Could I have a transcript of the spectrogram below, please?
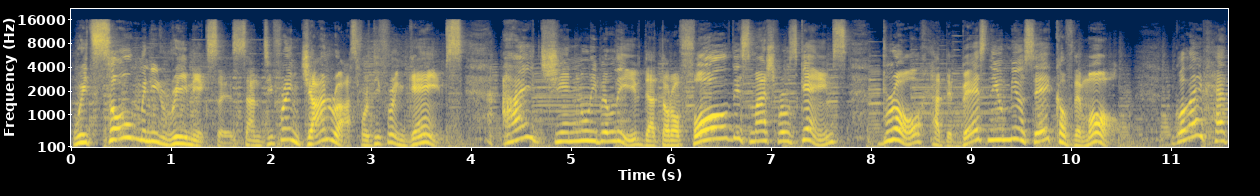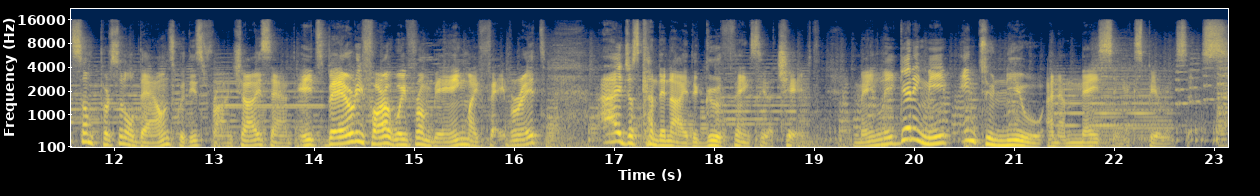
with so many remixes and different genres for different games. I genuinely believe that out of all the Smash Bros games, Brawl had the best new music of them all. While I've had some personal downs with this franchise and it's very far away from being my favorite, I just can't deny the good things it achieved, mainly getting me into new and amazing experiences.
